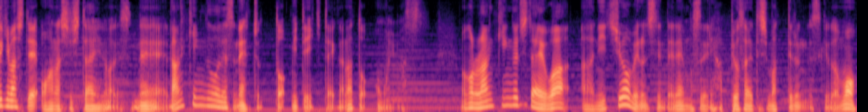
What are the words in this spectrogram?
続きましてお話ししたいのはですね、ランキングをですね、ちょっと見ていきたいかなと思います。まこのランキング自体は日曜日の時点でね、もうすでに発表されてしまってるんですけども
